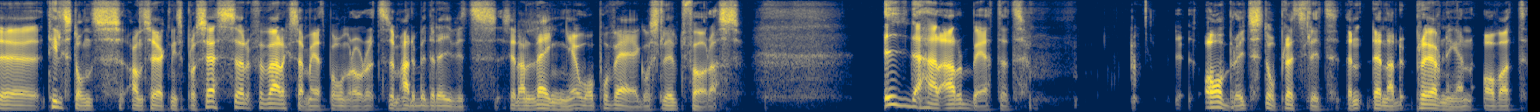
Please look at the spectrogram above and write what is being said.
eh, tillståndsansökningsprocesser för verksamhet på området som hade bedrivits sedan länge och var på väg att slutföras. I det här arbetet avbryts då plötsligt den, denna prövningen av att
